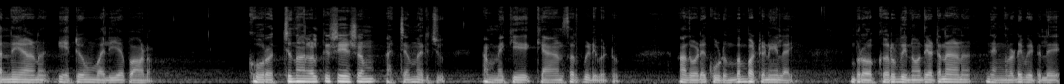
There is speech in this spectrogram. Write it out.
തന്നെയാണ് ഏറ്റവും വലിയ പാഠം. കുറച്ചു നാളുകൾക്ക് ശേഷം അച്ഛൻ മരിച്ചു. അമ്മയ്ക്ക് ക്യാൻസർ പിടിപെട്ടു. അതോടെ കുടുംബം പട്ടിണിയിലായി. ബ്രോക്കർ വിനോദേട്ടനാണ് ഞങ്ങളുടെ വീട്ടിലെ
